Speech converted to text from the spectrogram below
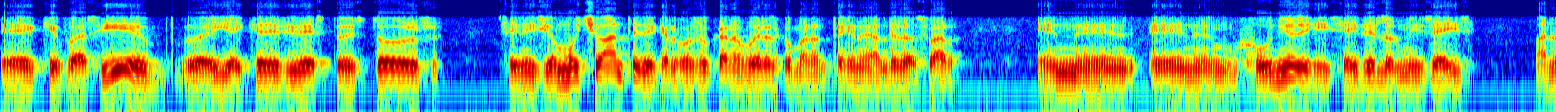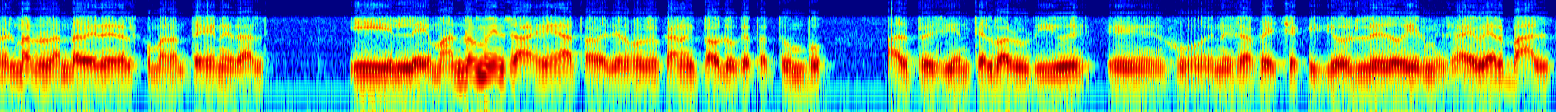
eh, que fue así, eh, y hay que decir esto, esto se inició mucho antes de que Alfonso Cano fuera el comandante general de las FARC. En, en junio 16 del 2006 Manuel Marulanda Ver era el comandante general y le mando un mensaje a través de Alfonso Cano y Pablo Catatumbo al presidente Álvaro Uribe eh, en esa fecha que yo le doy el mensaje verbal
